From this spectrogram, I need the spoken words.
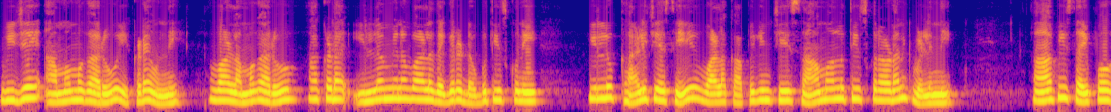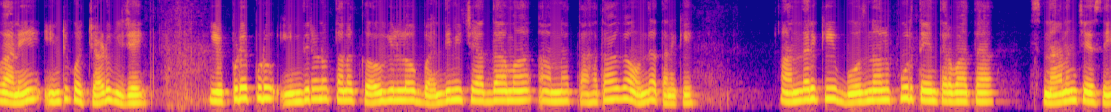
విజయ్ అమ్మమ్మగారు ఇక్కడే ఉంది. వాళ్ళమ్మగారు అక్కడ ఇల్లమ్మిన వాళ్ళ దగ్గర డబ్బు తీసుకుని ఇల్లు ఖాళీ చేసి వాళ్ళకు అప్పగించి సామాన్లు తీసుకురావడానికి వెళ్ళింది. ఆఫీస్ అయిపోగానే ఇంటికొచ్చాడు విజయ్. ఎప్పుడెప్పుడు ఇందిరను తన కౌగిల్లో బందిని చేద్దామా అన్న తహతహగా ఉంది అతనికి. అందరికీ భోజనాలు పూర్తయిన తర్వాత స్నానం చేసి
